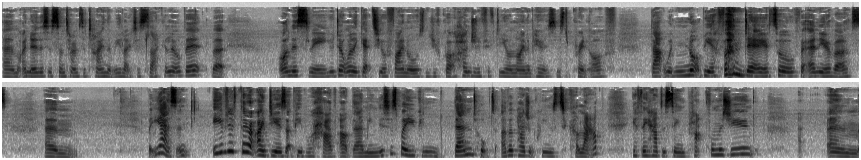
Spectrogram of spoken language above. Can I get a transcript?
Um, I know this is sometimes the time that we like to slack a little bit, but honestly, you don't want to get to your finals and you've got 150 online appearances to print off. That would not be a fun day at all for any of us. Um, but yes, and even if there are ideas that people have out there, I mean, this is where you can then talk to other pageant queens to collab if they have the same platform as you. Um,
